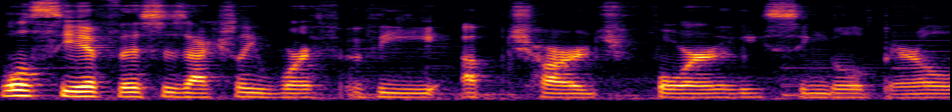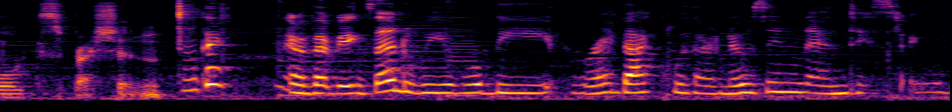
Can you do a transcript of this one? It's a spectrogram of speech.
we'll see if this is actually worth the upcharge for the single barrel expression. Okay. And with that being said, we will be right back with our nosing and tasting.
